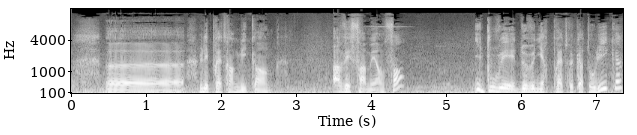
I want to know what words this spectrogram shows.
Euh, les prêtres anglicans avaient femmes et enfants, ils pouvaient devenir prêtres catholiques.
